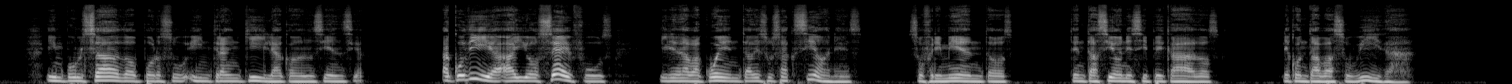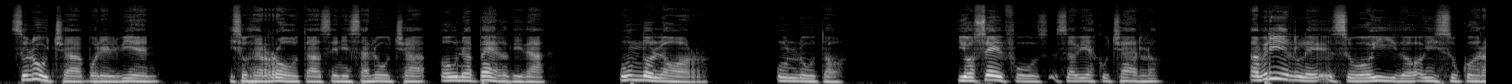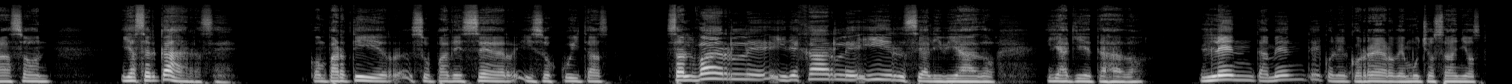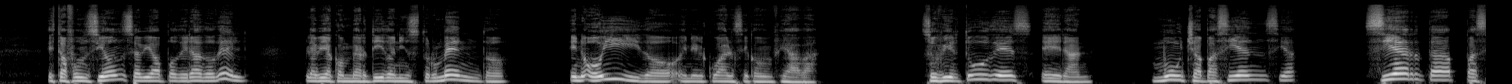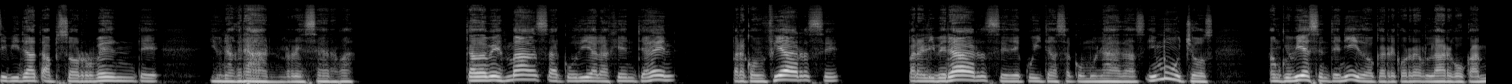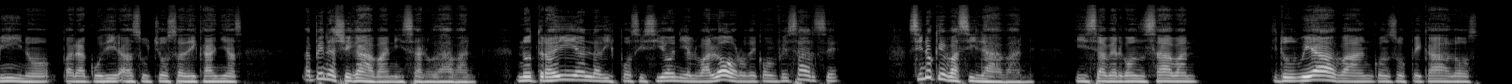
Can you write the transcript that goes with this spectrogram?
impulsado por su intranquila conciencia, acudía a Iosefus y le daba cuenta de sus acciones, sufrimientos, tentaciones y pecados, le contaba su vida, su lucha por el bien y sus derrotas en esa lucha o una pérdida, un dolor, un luto. Iosefus sabía escucharlo, abrirle su oído y su corazón y acercarse, compartir su padecer y sus cuitas, salvarle y dejarle irse aliviado y aquietado. Lentamente, con el correr de muchos años, esta función se había apoderado de él, le había convertido en instrumento, en oído en el cual se confiaba. Sus virtudes eran mucha paciencia, cierta pasividad absorbente y una gran reserva. Cada vez más acudía la gente a él para confiarse, para liberarse de cuitas acumuladas, y muchos, aunque hubiesen tenido que recorrer largo camino para acudir a su choza de cañas, apenas llegaban y saludaban, no traían la disposición y el valor de confesarse, sino que vacilaban y se avergonzaban, titubeaban con sus pecados,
